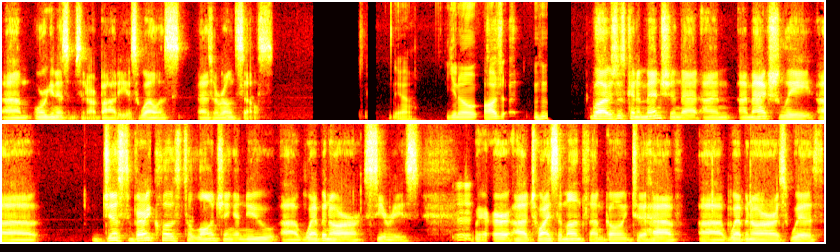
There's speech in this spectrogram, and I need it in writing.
um, organisms in our body as well as as our own cells. Yeah, you know, Aj. Mm-hmm. Well, I was just going to mention that I'm I'm actually uh, just very close to launching a new uh, webinar series mm. where uh, twice a month I'm going to have uh, webinars with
